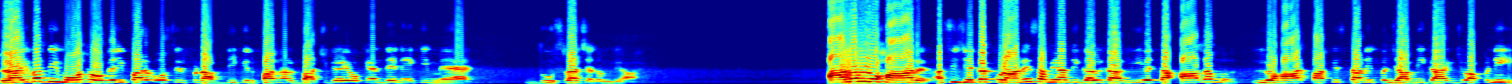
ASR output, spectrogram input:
ਡਰਾਈਵਰ ਦੀ ਮੌਤ ਹੋ ਗਈ, ਪਰ ਉਹ ਸਿਰਫ ਰੱਬ ਦੀ ਕਿਰਪਾ ਨਾਲ ਬਚ ਗਏ। ਉਹ ਕਹਿੰਦੇ ਨੇ ਕਿ ਮੈਂ ਦੂਸਰਾ ਜਨਮ ਲਿਆ ਆਲਮ ਲੋਹਾਰ, ਅਸੀਂ ਜੇਕਰ ਪੁਰਾਣੇ ਸਮਿਆਂ ਦੀ ਗੱਲ ਕਰ ਲਈਏ ਤਾਂ ਆਲਮ ਲੋਹਾਰ ਪਾਕਿਸਤਾਨੀ ਪੰਜਾਬੀ ਗਾਇਕ ਜੋ ਆਪਣੀ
